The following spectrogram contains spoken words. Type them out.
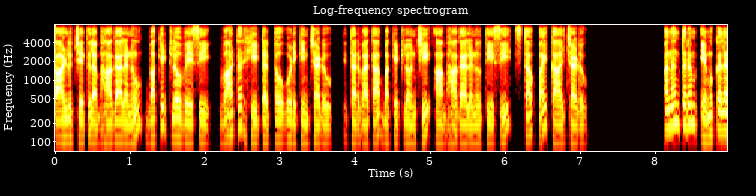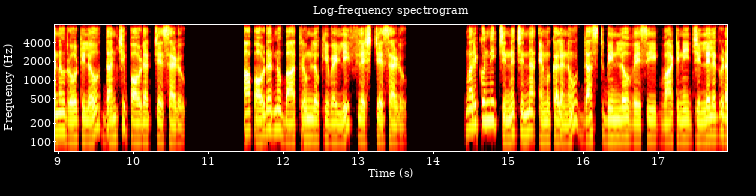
కాళ్ళు చేతుల భాగాలను బకెట్లో వేసి వాటర్ హీటర్తో ఉడికించాడు. తర్వాత బకెట్లోంచి ఆ భాగాలను తీసి స్టవ్ పై కాల్చాడు. అనంతరం ఎముకలను రోటిలో దంచి పౌడర్ చేశాడు. ఆ పౌడర్ను బాత్రూంలోకి వెళ్ళి ఫ్లెష్ చేశాడు. మరికొన్ని చిన్న చిన్న ఎముకలను డస్ట్ బిన్లో వేసి వాటిని జిల్లెలగుడ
